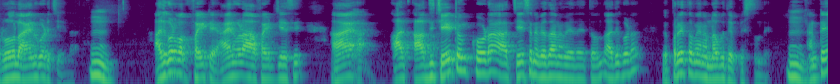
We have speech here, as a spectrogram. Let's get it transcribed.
రోల్ ఆయన కూడా చేయాలి. అది కూడా ఒక ఫైటే. ఆయన కూడా ఆ ఫైట్ చేసి అది చేయటం కూడా ఆ చేసిన విధానం ఏదైతే ఉందో అది కూడా విపరీతమైన నవ్వు తెప్పిస్తుంది. అంటే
